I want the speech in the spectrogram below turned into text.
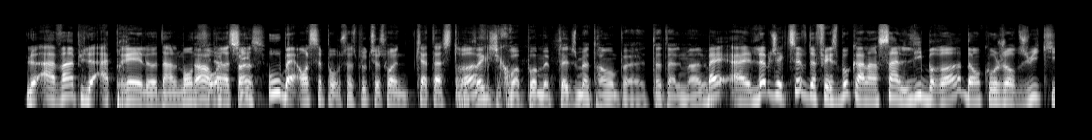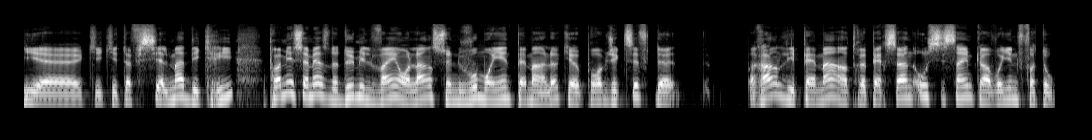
le avant puis le après là, dans le monde Ah financier. Ou ben, on ne sait pas. Ça se peut que ce soit une catastrophe. dirait que j'y crois pas, mais peut-être que je me trompe euh, totalement. là. Ben, euh, L'objectif de Facebook en lançant Libra, donc aujourd'hui qui, euh, qui, qui est officiellement décrit, premier semestre de 2020, on lance ce nouveau moyen de paiement-là qui a pour objectif de rendre les paiements entre personnes aussi simples qu'envoyer une photo.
